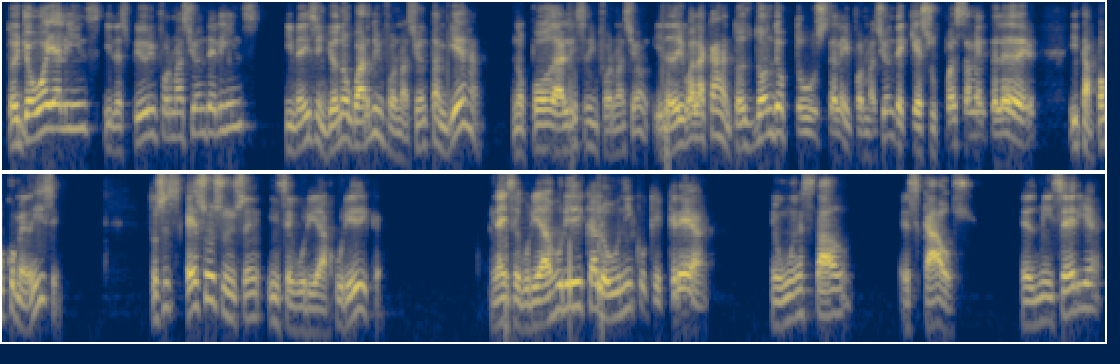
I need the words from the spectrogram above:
Entonces yo voy al INS y les pido información del INS y me dicen, yo no guardo información tan vieja no puedo darle esa información. Y le digo a la caja, entonces, ¿dónde obtuvo usted la información de que supuestamente le debe? Y tampoco me dice. Entonces, eso es una inseguridad jurídica. La inseguridad jurídica lo único que crea en un Estado es caos, es miseria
